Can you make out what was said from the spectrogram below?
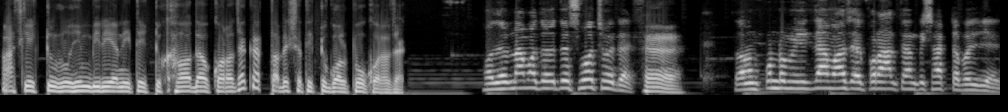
আজকে একটু রহিম বিরিয়ানিতে একটু খাওয়া দাওয়া করা যাক আর তাদের সাথে একটু গল্পও করা যাক। ফজর নামাজ হয়তো সোয়া ছয়টায় হ্যাঁ। তখন পনেরো মিনিট নামাজ এরপর আনতে আনতে সাতটা বেজে যায়।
